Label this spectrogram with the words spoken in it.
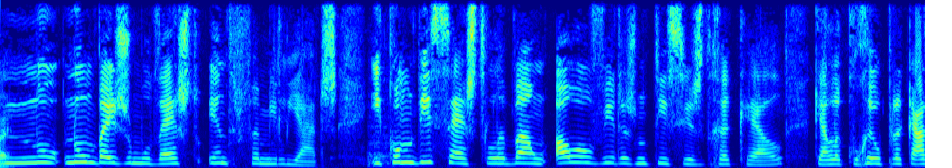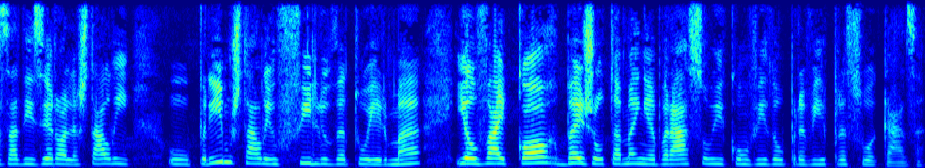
sim, nu- num beijo modesto entre familiares. E como disseste, Labão, ao ouvir as notícias de Raquel, que ela correu para casa a dizer: Olha, está ali o primo, está ali o filho da tua irmã, e ele vai, corre, beija-o também, abraça-o e convida-o para vir para a sua casa.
